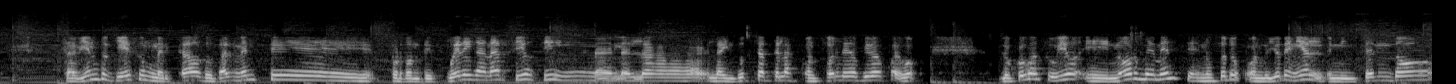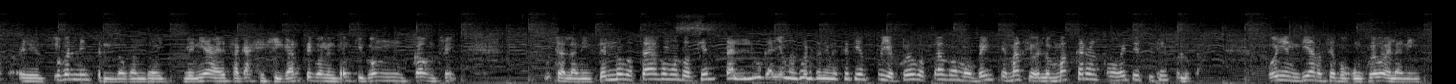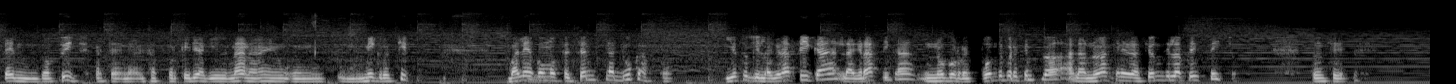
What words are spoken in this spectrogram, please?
sabiendo que es un mercado totalmente por donde puede ganar sí o sí la, la, industria de las consolas de videojuegos, los juegos han subido enormemente. Nosotros, cuando yo tenía el Nintendo, el Super Nintendo, cuando venía esa caja gigante con el Donkey Kong Country, la Nintendo costaba como 200 lucas, yo me acuerdo que en ese tiempo, y el juego costaba como 20 más, los más caros eran como 20, 25 lucas. Hoy en día, no sé, un juego de la Nintendo Switch, esa porquería que nana, es un, microchip, vale como 60 lucas. Y eso que la gráfica, la gráfica no corresponde, por ejemplo, a la nueva generación de la PlayStation. Entonces,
